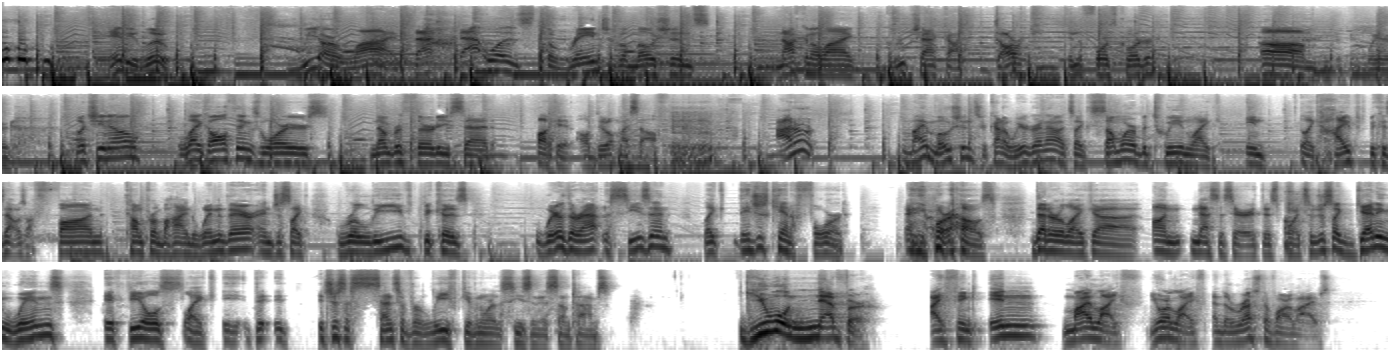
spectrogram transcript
Andy Lou, we are live. That that was the range of emotions. Not gonna lie, group chat got dark in the fourth quarter. Um, Weird. but you know, like all things Warriors, number thirty said, "Fuck it, I'll do it myself." I don't. My emotions are kind of weird right now. It's like somewhere between like in like hyped because that was a fun come from behind win there, and just like relieved because where they're at in the season, like they just can't afford anywhere else that are like uh unnecessary at this point. So just like getting wins, it feels like it, it, it's just a sense of relief given where the season is sometimes. You will never, I think, in my life, your life, and the rest of our lives,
